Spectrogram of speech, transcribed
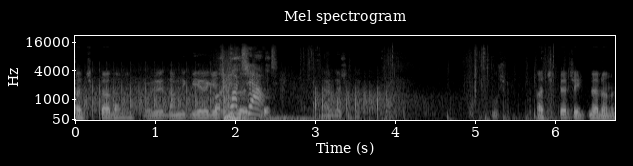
Açıkta adam. Böyle dandik bir yere geç. Watch out! Nerede açıkta? Dur. Açıkta çektiler onu.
